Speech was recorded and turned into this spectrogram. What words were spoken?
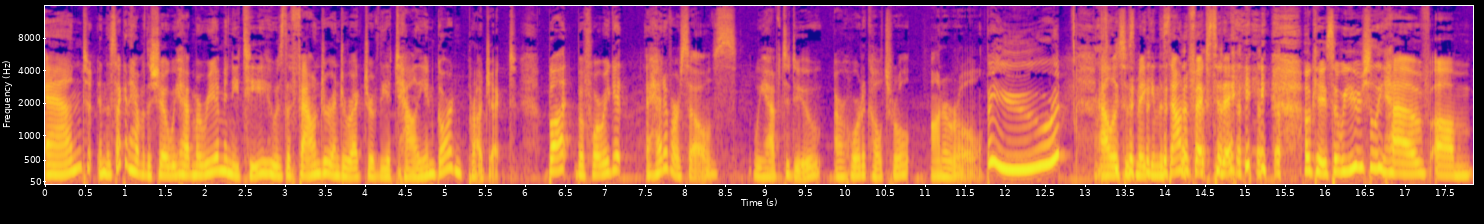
And in the second half of the show, we have Maria Menniti, who is the founder and director of the Italian Garden Project. But before we get ahead of ourselves, we have to do our horticultural honor roll. Alice is making the sound effects today. okay, so we usually have um,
